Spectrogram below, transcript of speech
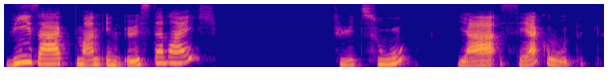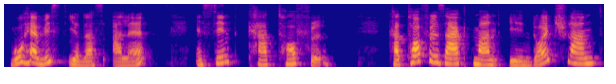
Wie sagt man in Österreich? Für zu? Ja, sehr gut. Woher wisst ihr das alle? Es sind Kartoffel. Kartoffel sagt man in Deutschland.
